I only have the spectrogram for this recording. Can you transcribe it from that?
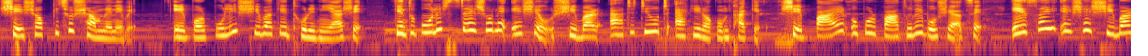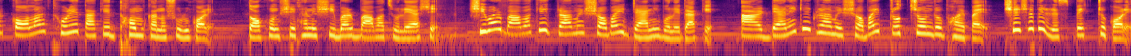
সে সবকিছু সামলে নেবে। এরপর পুলিশ শিবাকে ধরে নিয়ে আসে। কিন্তু পুলিশ স্টেশনে এসেও শিবার অ্যাটিটিউড একই রকম থাকে। সে পায়ের উপর পা তুলে বসে আছে। এসআই এসে শিবার কলার ধরে তাকে ধমকানো শুরু করে। তখন সেখানে শিবার বাবা চলে আসে। শিবার বাবাকে গ্রামের সবাই ড্যানি বলে ডাকে। আর ড্যানিকে গ্রামের সবাই প্রচণ্ড ভয় পায়। সেই সাথে রেসপেক্টও করে।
